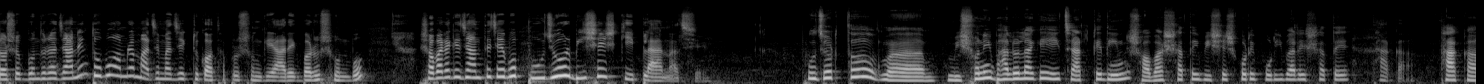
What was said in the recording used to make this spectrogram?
দর্শক বন্ধুরা জানেন। তবু আমরা মাঝে মাঝে একটু কথা প্রসঙ্গে আরেকবারও শুনব। সবার আগে জানতে চাইব পুজোর বিশেষ কি প্ল্যান আছে? পুজোর তো ভীষণই ভালো লাগে এই চারটে দিন সবার সাথে বিশেষ করে পরিবারের সাথে থাকা। থাকা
